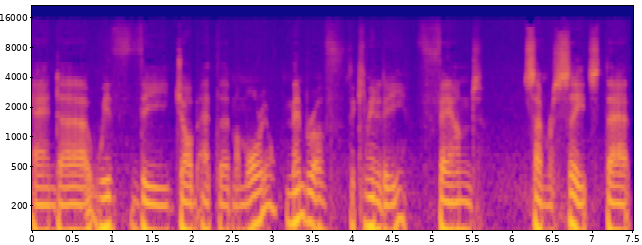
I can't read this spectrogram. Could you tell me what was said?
And uh, with the job at the memorial, a member of the community found some receipts that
